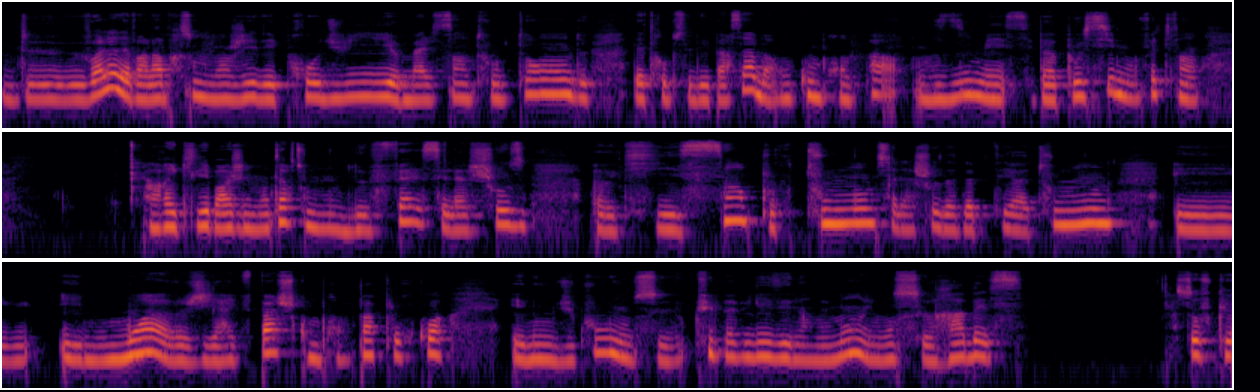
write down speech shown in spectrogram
de voilà d'avoir l'impression de manger des produits malsains tout le temps, d'être obsédé par ça, bah on comprend pas. On se dit mais c'est pas possible en fait. Enfin, un rééquilibrage alimentaire, tout le monde le fait, c'est la chose euh, qui est sain pour tout le monde, c'est la chose adaptée à tout le monde. Et, moi, j'y arrive pas, je comprends pas pourquoi. Et donc du coup, on se culpabilise énormément et on se rabaisse. Sauf que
